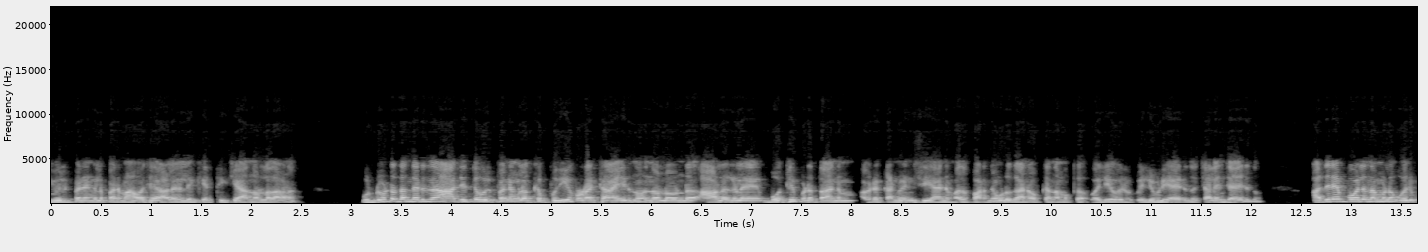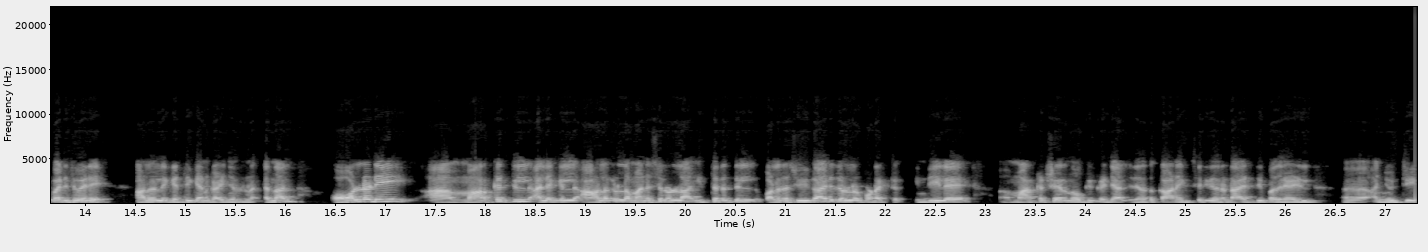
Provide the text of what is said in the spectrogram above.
ഈ ഉൽപ്പന്നങ്ങൾ പരമാവധി ആളുകളിലേക്ക് എത്തിക്കുക എന്നുള്ളതാണ്. മുന്നോട്ട് തന്നിരുന്ന ആദ്യത്തെ ഉൽപ്പന്നങ്ങളൊക്കെ പുതിയ പ്രൊഡക്റ്റ് ആയിരുന്നു എന്നുള്ളതുകൊണ്ട് ആളുകളെ ബോധ്യപ്പെടുത്താനും അവരെ കൺവിൻസ് ചെയ്യാനും അത് പറഞ്ഞു കൊടുക്കാനും ഒക്കെ നമുക്ക് വലിയ ഒരു വെല്ലുവിളിയായിരുന്നു ചലഞ്ച് ആയിരുന്നു. അതിനെ പോലെ നമ്മൾ ഒരു പരിധിവരെ ആളുകളിലേക്ക് എത്തിക്കാൻ കഴിഞ്ഞിട്ടുണ്ട്. എന്നാൽ ഓൾറെഡി മാർക്കറ്റിൽ അല്ലെങ്കിൽ ആളുകളുടെ മനസ്സിലുള്ള ഇത്തരത്തിൽ വളരെ സ്വീകാര്യതയുള്ള പ്രൊഡക്റ്റ് ഇന്ത്യയിലെ മാർക്കറ്റ് ഷെയർ നോക്കിക്കഴിഞ്ഞാൽ ഇതിനകത്ത് കാണിച്ചിരിക്കുന്നത് രണ്ടായിരത്തി പതിനേഴിൽ അഞ്ഞൂറ്റി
